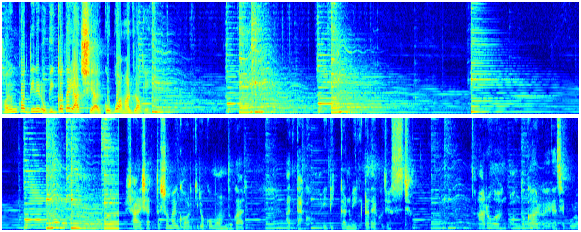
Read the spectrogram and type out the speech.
ভয়ঙ্কর দিনের অভিজ্ঞতাই আজ শেয়ার করব আমার ব্লগে সাড়ে সাতটার সময় ঘর কীরকম অন্ধকার। আর দেখো, এই দিককার মেঘটা, দেখো জাস্ট আরও অন্ধকার হয়ে গেছে পুরো।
